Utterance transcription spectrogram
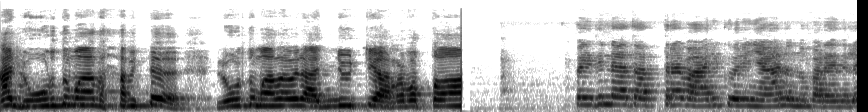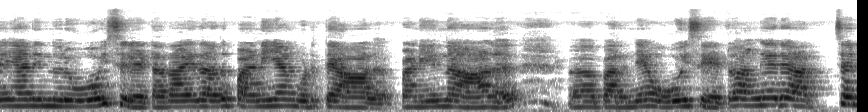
ആ ലൂർദ് മാതാവിന് ലൂർദ് മാതാവിന് അഞ്ഞൂറ്റി അറുപത്തി അപ്പൊ ഇതിന്റെ അകത്ത് അത്ര വാരിക്കൊരു ഞാനൊന്നും പറയുന്നില്ല. ഞാൻ ഇന്നൊരു വോയിസ് കേട്ടു. അതായത് അത് പണിയാൻ കൊടുത്ത ആൾ പണിയുന്ന ആൾ പറഞ്ഞ വോയിസ് കേട്ടു. അങ്ങേരെ അച്ഛൻ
